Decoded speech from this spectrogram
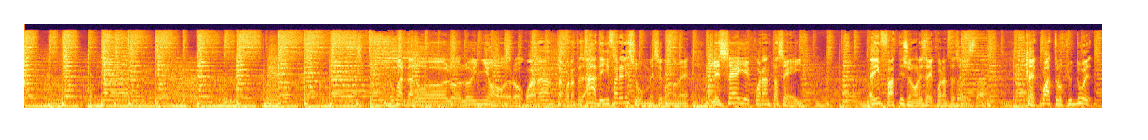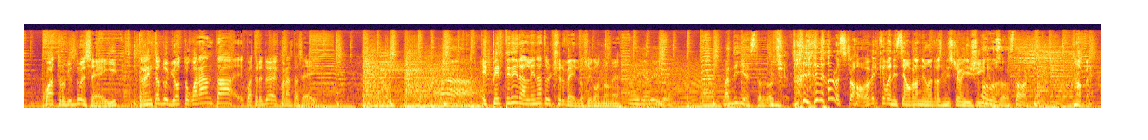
Guarda, lo, lo- lo ignoro. 40, 46. Ah, devi fare le somme secondo me. Le 6 e 46. E infatti sono le 6 e 46. Dove sta? Cioè 4 più 2 4 più 2 6 32 più 8 40 e 4 e 2 è 46 Ah, è per tenere allenato il cervello secondo me hai capito? Ma di chi è sto orologio? non lo so ma perché poi ne stiamo parlando in una trasmissione di cinema Non lo so, stava qua. vabbè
